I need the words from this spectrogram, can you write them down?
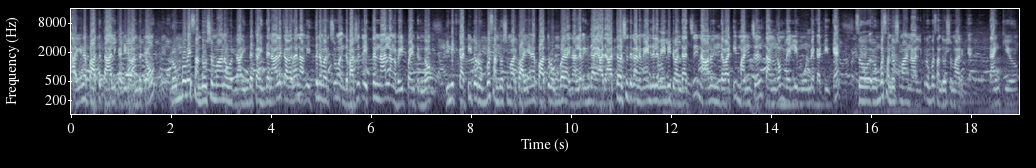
ஐயனை பார்த்து தாலி கட்டிட்டு வந்துட்டோம். ரொம்பவே சந்தோஷமான ஒரு நாள். இந்த க- இந்த நாளுக்காக தான் நாங்க இத்தனை வருஷம் இந்த வருஷத்துல இத்தனை நாள் நாங்க வெயிட் பண்ணிட்டு இருந்தோம். இன்னைக்கு கட்டிட்டு ரொம்ப சந்தோஷமா இருக்கும். ஐயனை பார்த்து ரொம்ப நல்ல இந்த அடுத்த வருஷத்துக்கான வேண்டுதலை வேண்டிட்டு வந்தாச்சு. நானும் இந்த வாட்டி மஞ்சள் தங்கம் வெள்ளி மூணுமே கட்டியிருக்கேன். ஸோ ரொம்ப சந்தோஷமான நாளுக்கு ரொம்ப சந்தோஷமா இருக்கேன். தேங்க்யூ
